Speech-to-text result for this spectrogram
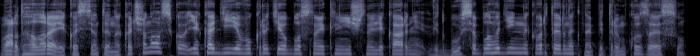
В арт-галереї Костянтина Качановського, яка діє в укритті обласної клінічної лікарні, відбувся благодійний квартирник на підтримку ЗСУ.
